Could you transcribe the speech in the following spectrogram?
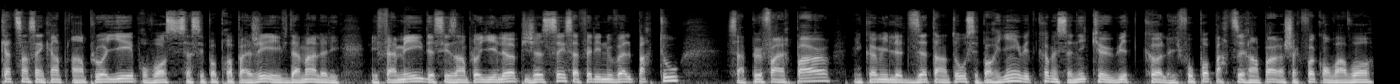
450 employés pour voir si ça s'est pas propagé. Et évidemment, là, les, les familles de ces employés-là, puis je sais, ça fait les nouvelles partout. Ça peut faire peur, mais comme il le disait tantôt, c'est pas rien 8 cas, mais ce n'est que 8 cas. Là. Il faut pas partir en peur à chaque fois qu'on va avoir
